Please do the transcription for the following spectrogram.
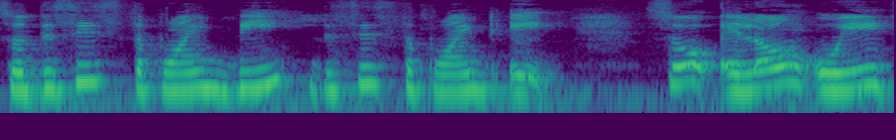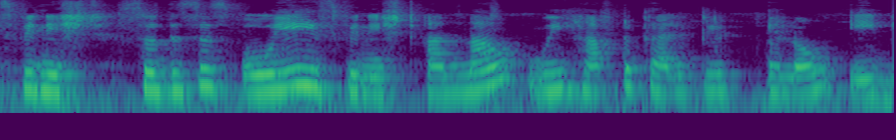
so this is the point b this is the point a. So along oa it's finished. So this is oa is finished. And now we have to calculate along ab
